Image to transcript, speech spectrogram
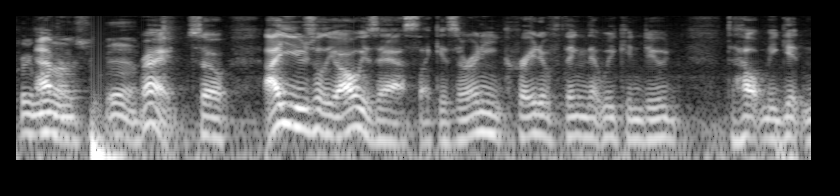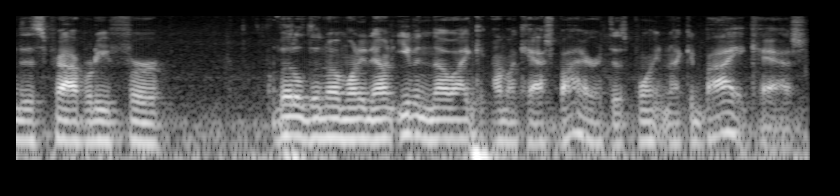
Pretty ever. much. Yeah. Right. So I usually always ask, like, is there any creative thing that we can do to help me get into this property for little to no money down, even though I, am a cash buyer at this point and I can buy it cash.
